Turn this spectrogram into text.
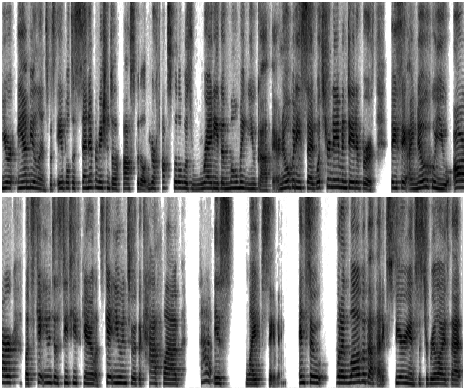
your ambulance was able to send information to the hospital, your hospital was ready the moment you got there. Nobody said, What's your name and date of birth? They say, I know who you are. Let's get you into the CT scanner. Let's get you into the cath lab. that is life saving. And so, what I love about that experience is to realize that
